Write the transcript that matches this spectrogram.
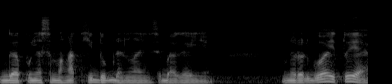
nggak punya semangat hidup dan lain sebagainya. Menurut gue itu ya,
